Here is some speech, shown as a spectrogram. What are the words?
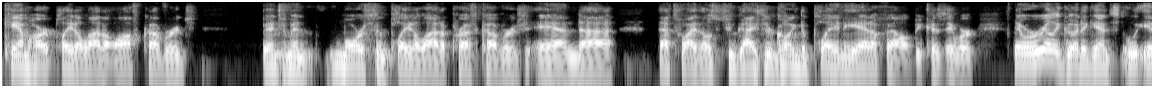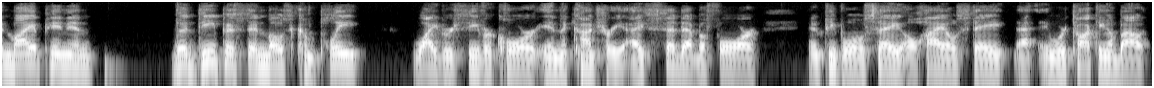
Cam Hart played a lot of off coverage. Benjamin Morrison played a lot of press coverage, and uh, that's why those two guys are going to play in the NFL because they were they were really good against, in my opinion, the deepest and most complete wide receiver corps in the country. I said that before, and people will say Ohio State. We're talking about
